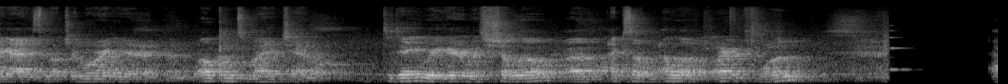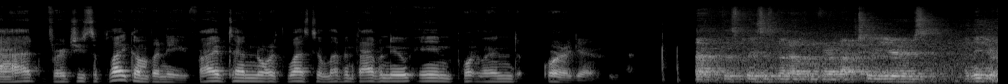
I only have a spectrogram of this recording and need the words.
guys, Melchor Moore here, and welcome to my channel. Today we're here with Xolo of XOLO Art 1 at Virtue Supply Company, 510 Northwest 11th Avenue in Portland, Oregon. Uh, this place has been open for about two years. I think your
